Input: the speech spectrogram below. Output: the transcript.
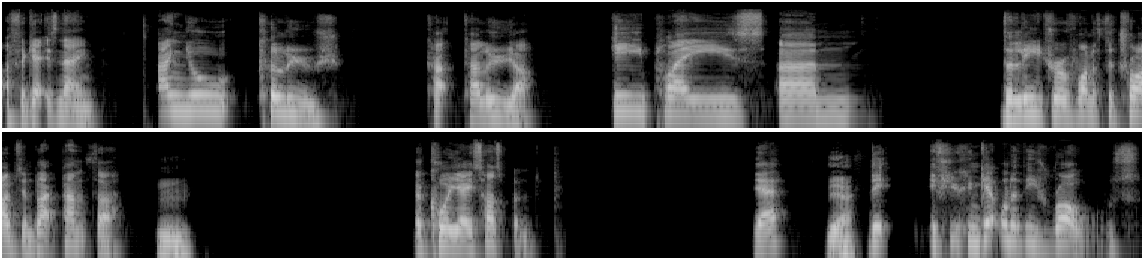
I forget his name. Daniel Kaluuya. Kaluuya. He plays um the leader of one of the tribes in Black Panther. Hmm. Okoye's husband. Yeah, Yeah. the, if you can get one of these roles,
